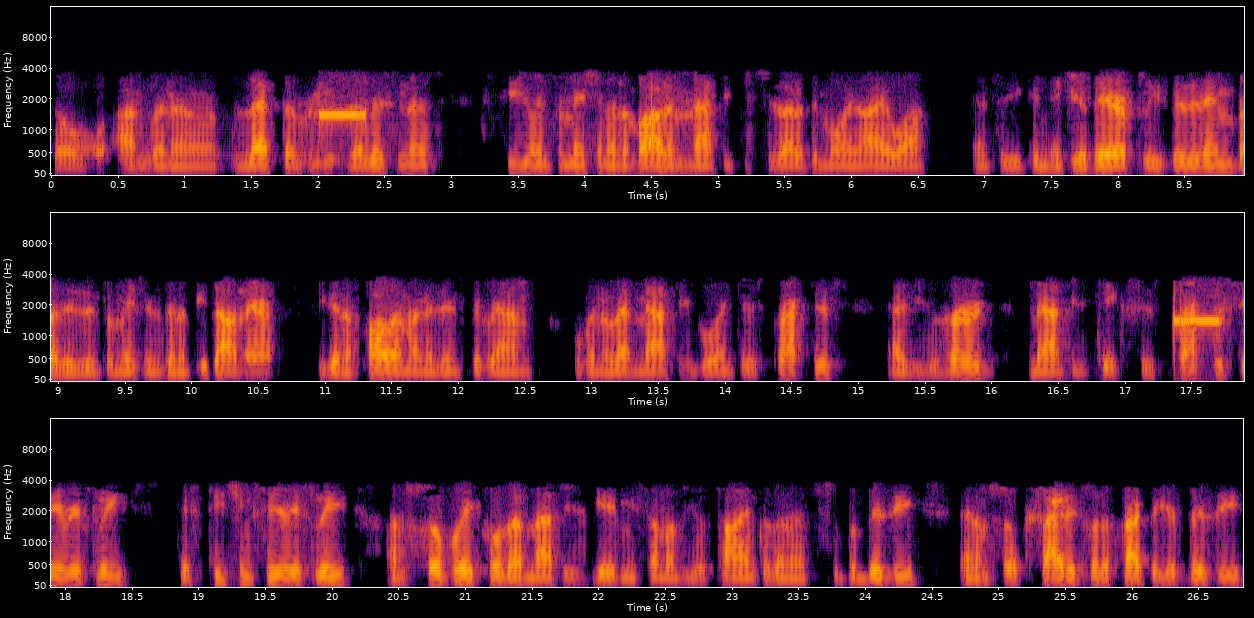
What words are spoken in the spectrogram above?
so I'm to let the, re- the listeners see your information on the bottom. Matthew teaches out of Des Moines, Iowa. And so you can, if you're there, please visit him. But his information is to be down there. You're to follow him on his Instagram. We're to let Matthew go into his practice. As you heard, Matthew takes his practice seriously, his teaching seriously. I'm so grateful that Matthew gave me some of your time because I know it's super busy, and I'm so excited for the fact that you're busy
